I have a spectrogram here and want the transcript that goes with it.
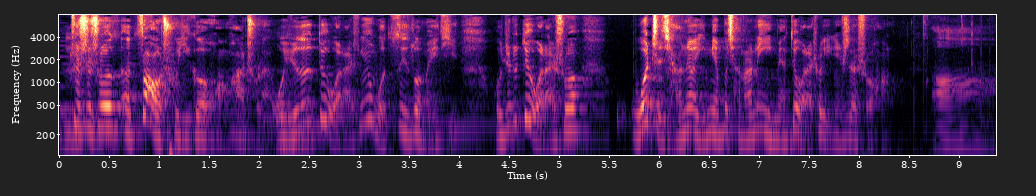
嗯就是说呃造出一个谎话出来。我觉得对我来说，因为我自己做媒体，我觉得对我来说，我只强调一面不强调另一面，对我来说已经是在说谎了。啊，明白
